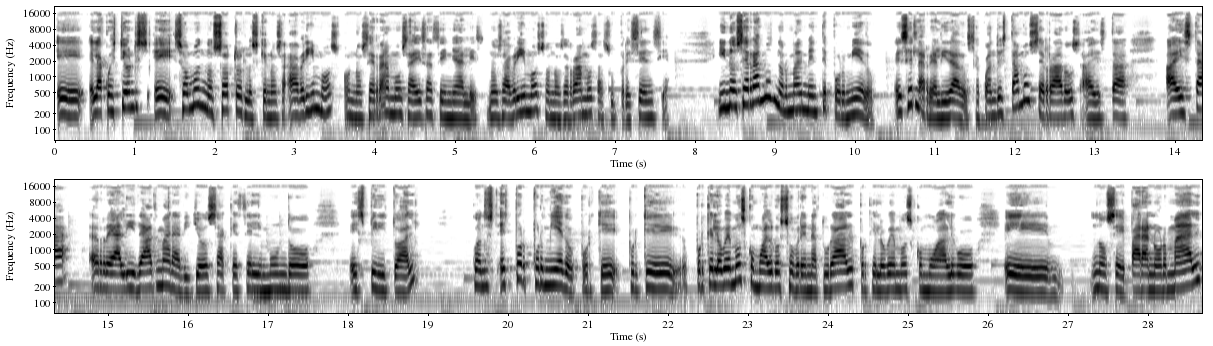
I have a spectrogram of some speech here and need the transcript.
eh, la cuestión es, eh, somos nosotros los que nos abrimos o nos cerramos a esas señales, nos abrimos o nos cerramos a su presencia. Y nos cerramos normalmente por miedo, esa es la realidad, o sea, cuando estamos cerrados a esta, a esta realidad maravillosa que es el mundo espiritual, es por, miedo, porque, porque, porque lo vemos como algo sobrenatural, porque lo vemos como algo, eh, no sé, paranormal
